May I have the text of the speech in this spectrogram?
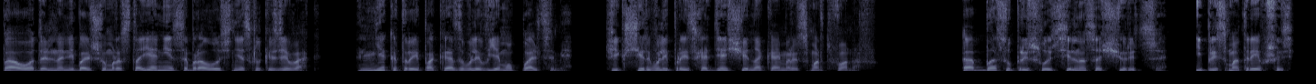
Поодаль на небольшом расстоянии собралось несколько зевак. Некоторые показывали в яму пальцами, фиксировали происходящее на камеры смартфонов. Аббасу пришлось сильно сощуриться, и, присмотревшись,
